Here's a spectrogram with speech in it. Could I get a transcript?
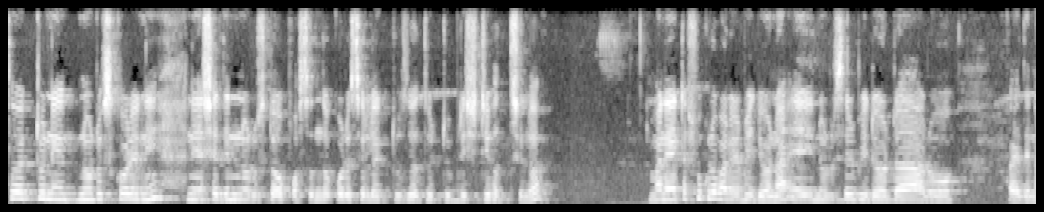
তো একটু নুডলস করে নিই। নিয়ে সেদিন নুডলসটাও পছন্দ করেছিল, একটু যেহেতু একটু বৃষ্টি হচ্ছিল। মানে এটা শুক্রবারের ভিডিও না, এই নুডলসের ভিডিওটা আরও কয়েকদিন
